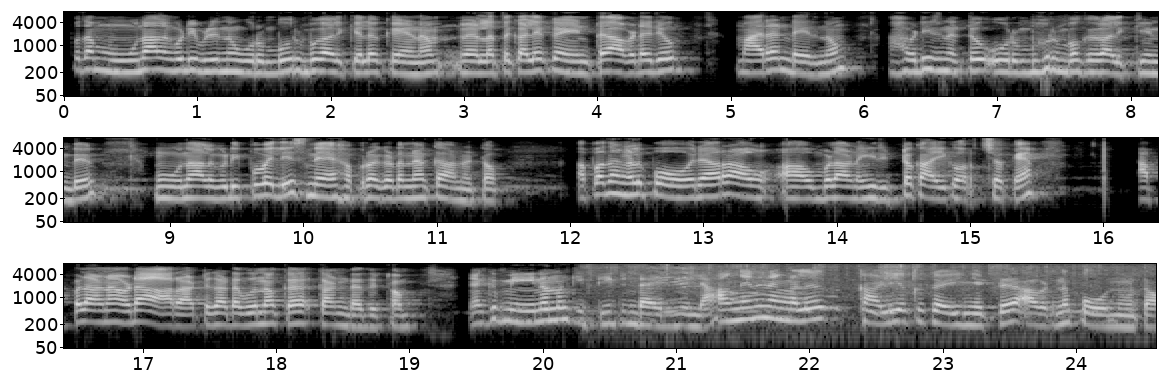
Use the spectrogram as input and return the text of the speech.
അപ്പോൾ ഇതാ മൂന്നാളും കൂടി ഇവിടെ നിന്ന് ഉറുമ്പ് ഉറുമ്പ് കളിക്കലൊക്കെയാണ്. വെള്ളത്തിൽ കളിയൊക്കെ കഴിഞ്ഞിട്ട് അവിടെ ഒരു മരം ഉണ്ടായിരുന്നു അവിടെ ഇരുന്നിട്ട് ഉറുമ്പ് ഉറുമ്പൊക്കെ കളിക്കുന്നുണ്ട് മൂന്നാളും കൂടി. ഇപ്പോൾ വലിയ സ്നേഹപ്രകടനമൊക്കെ ആണ് കേട്ടോ അപ്പോൾ ഞങ്ങൾ പോരാറാവും ആവുമ്പോഴാണ് ഇരുട്ടൊക്കെ ആയി കുറച്ചൊക്കെ. അപ്പോഴാണ് അവിടെ ആറാട്ട് കടവ് എന്നൊക്കെ കണ്ടത് കേട്ടോ ഞങ്ങൾക്ക് മീനൊന്നും കിട്ടിയിട്ടുണ്ടായിരുന്നില്ല. അങ്ങനെ ഞങ്ങൾ കളിയൊക്കെ കഴിഞ്ഞിട്ട് അവിടുന്ന് പോന്നു കേട്ടോ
